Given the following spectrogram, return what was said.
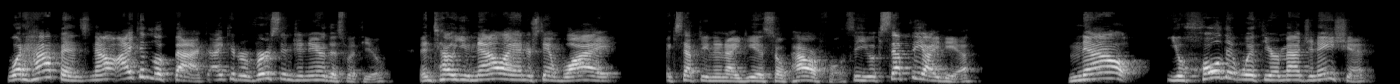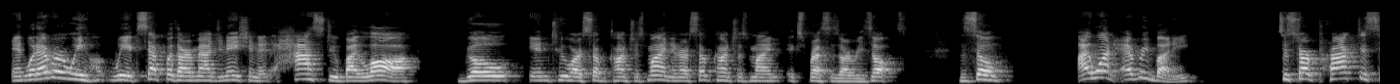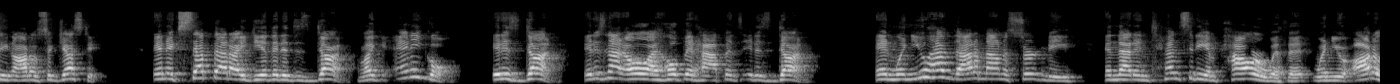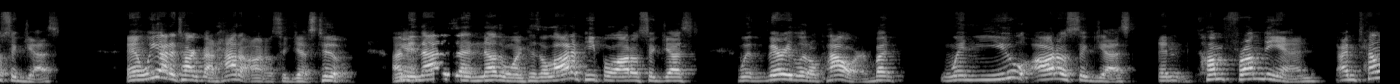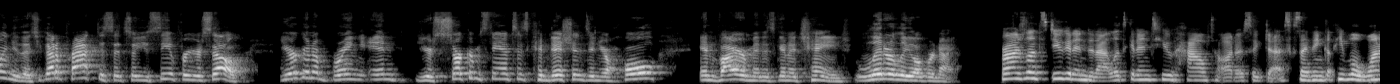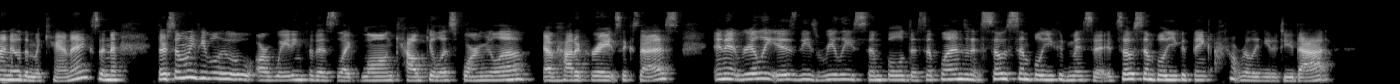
what happens now, I could look back, I could reverse engineer this with you and tell you now I understand why accepting an idea is so powerful. So you accept the idea. Now you hold it with your imagination and whatever we we accept with our imagination it has to by law go into our subconscious mind, and our subconscious mind expresses our results. And so I want everybody to start practicing auto suggesting and accept that idea that it is done. Like any goal, it is done. It is not, oh, I hope it happens. It is done. And when you have that amount of certainty and that intensity and power with it, when you auto suggest, and we got to talk about how to auto suggest too. I yeah. mean, that is another one because a lot of people auto suggest with very little power. But when you auto suggest and come from the end, I'm telling you this, you got to practice it so you see it for yourself. You're going to bring in your circumstances, conditions, and your whole environment is going to change literally overnight. Raj, let's do get into that. Let's get into how to auto suggest because I think people want to know the mechanics. And there's so many people who are waiting for this like long calculus formula of how to create success. And it really is these really simple disciplines. And it's so simple you could miss it. It's so simple you could think, I don't really need to do that.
